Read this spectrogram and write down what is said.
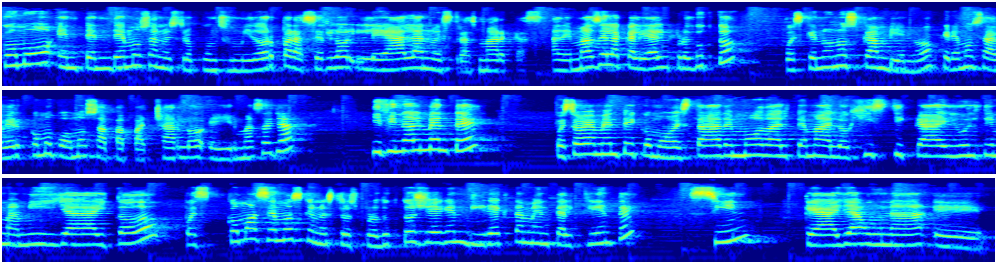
Cómo entendemos a nuestro consumidor para hacerlo leal a nuestras marcas. Además de la calidad del producto, pues que no nos cambie, ¿no? Queremos saber cómo podemos apapacharlo e ir más allá. Y finalmente, pues obviamente como está de moda el tema de logística y última milla y todo, pues cómo hacemos que nuestros productos lleguen directamente al cliente sin que haya una, eh,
